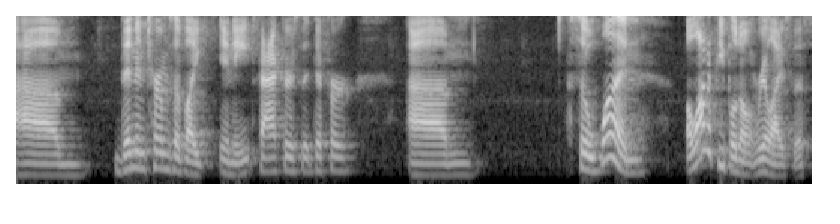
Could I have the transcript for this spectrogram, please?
Um, then, in terms of like innate factors that differ, um, so one, a lot of people don't realize this.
